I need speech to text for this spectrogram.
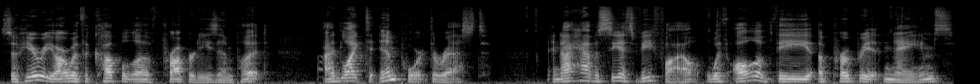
So here we are with a couple of properties input. I'd like to import the rest. And I have a CSV file with all of the appropriate names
